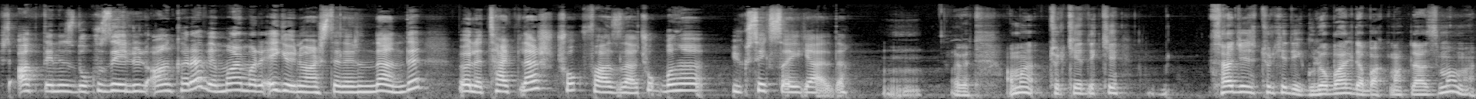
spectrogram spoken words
işte Akdeniz, 9 Eylül, Ankara ve Marmara Ege Üniversitelerinden de böyle terkler çok fazla. Çok bana yüksek sayı geldi. Evet ama Türkiye'deki sadece Türkiye değil global de bakmak lazım ama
